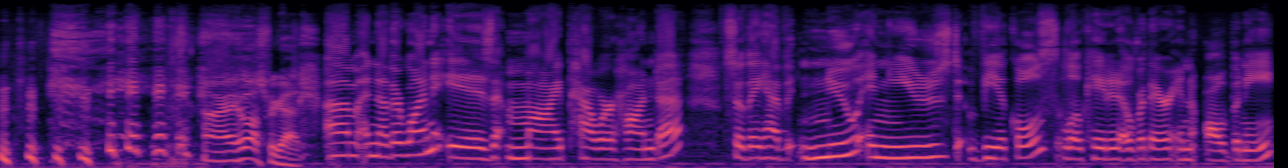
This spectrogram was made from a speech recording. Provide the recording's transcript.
all right, who else we got? Um, another one is My Power Honda. So they have new and used vehicles located over there in Albany.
